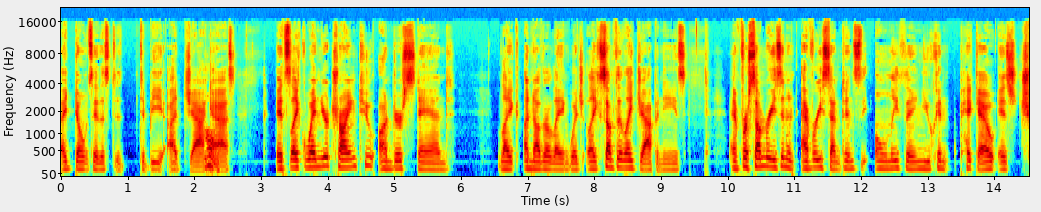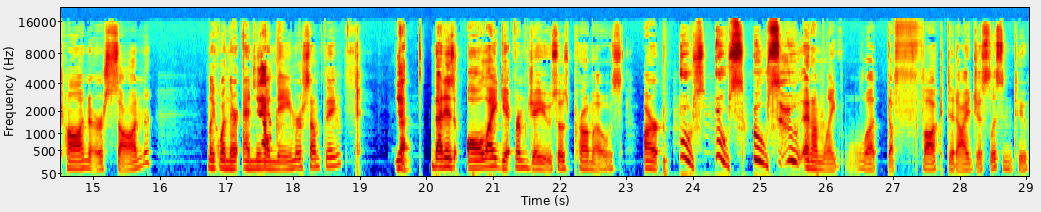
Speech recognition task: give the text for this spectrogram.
I don't say this to to be a oh. jackass. It's like when you're trying to understand like another language, like something like Japanese. And for some reason in every sentence the only thing you can pick out is chan or san. Like when they're ending Yeah. a name or something. Yeah. That is all I get from Jey Uso's promos are oos, oos, oos, oos. And I'm like, what the fuck did I just listen to?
